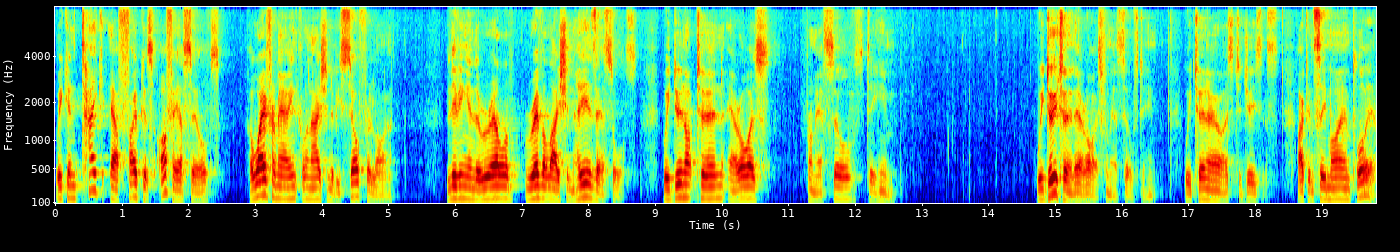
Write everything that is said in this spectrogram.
we can take our focus off ourselves, away from our inclination to be self reliant, living in the revelation He is our source. We do not turn our eyes from ourselves to Him. We do turn our eyes from ourselves to Him. We turn our eyes to Jesus. I can see my employer.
